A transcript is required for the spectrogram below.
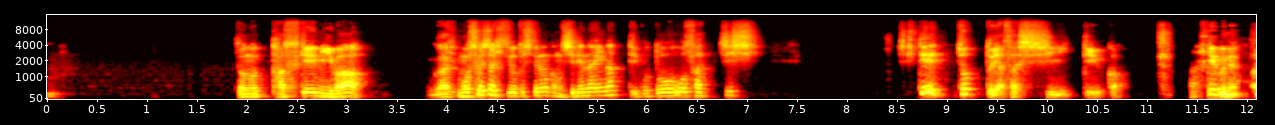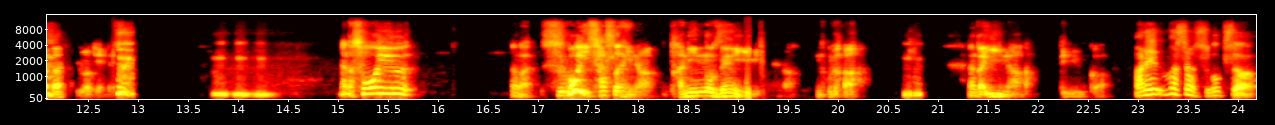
うん、その助けには、がもしかしたら必要としてるのかもしれないなっていうことを察知しして、ちょっと優しいっていうか、助け舟が出してるわけですか。うんうんうん。なんかそういう、なんかすごい些細な他人の善意みたいなのが、うんなんかいいなっていうか。あれはさ、すごくさ、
